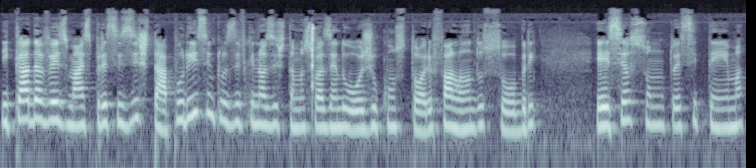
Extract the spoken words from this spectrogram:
E cada vez mais precisa estar. Por isso, inclusive, que nós estamos fazendo hoje o consultório falando sobre esse assunto, esse tema,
